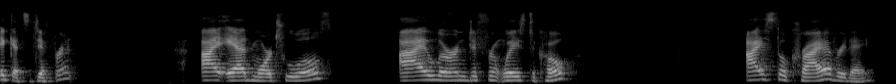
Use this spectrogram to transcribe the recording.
it gets different i add more tools i learn different ways to cope i still cry every day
